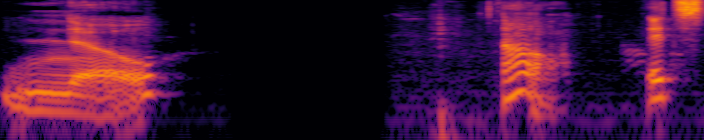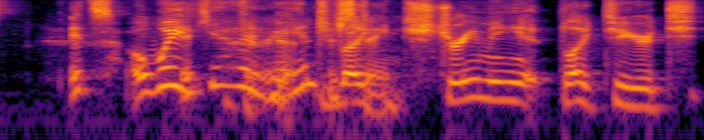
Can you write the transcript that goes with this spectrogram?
No. Oh, it's it's Oh wait, it's yeah, very yeah, interesting. Like streaming it like to your t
